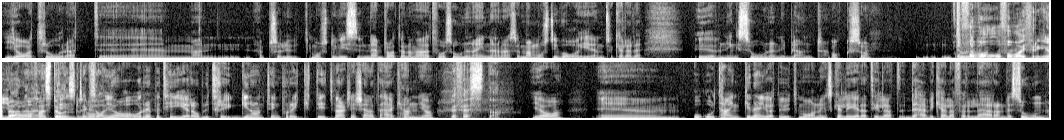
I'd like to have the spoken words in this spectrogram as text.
Jag tror att eh, man absolut måste, vi pratade om de här två zonerna innan, alltså man måste ju vara i den så kallade övningszonen ibland också. Och få, vara, och få vara i fred där en faktiskt. stund liksom. Och, ja, och repetera och bli trygg i någonting på riktigt. Verkligen känna att det här kan jag. Befästa. Ja. ehm, och, och tanken är ju att utmaning ska leda till att det här vi kallar för lärandezon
